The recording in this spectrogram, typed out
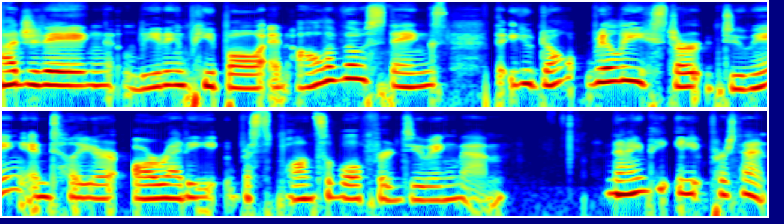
budgeting, leading people, and all of those things that you don't really start doing until you're already responsible for doing them. 98%.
